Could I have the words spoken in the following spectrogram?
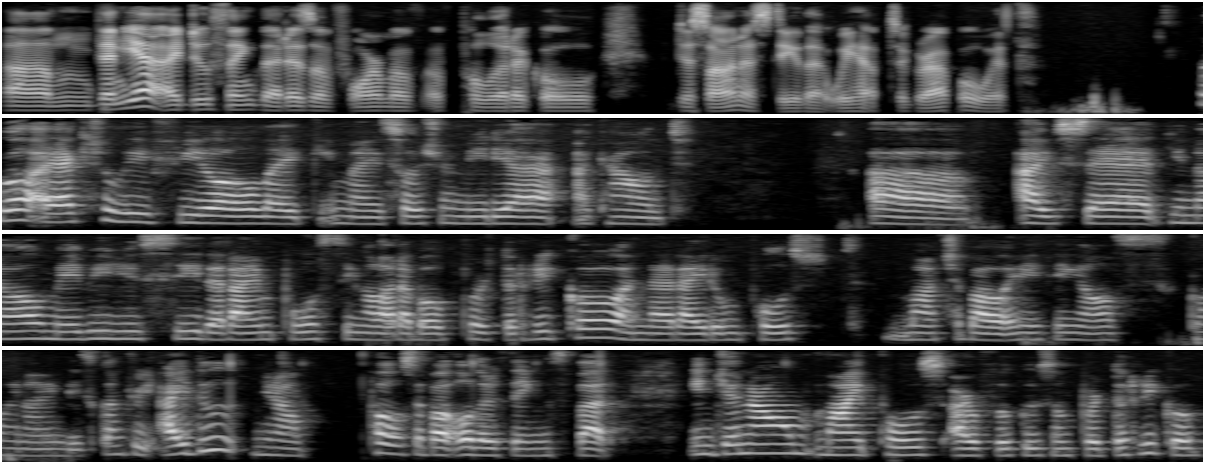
um, then yeah i do think that is a form of, of political dishonesty that we have to grapple with. Well, I actually feel like in my social media account, uh, I've said, you know, maybe you see that I'm posting a lot about Puerto Rico and that I don't post much about anything else going on in this country. I do, you know, post about other things, but in general, my posts are focused on Puerto Rico.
